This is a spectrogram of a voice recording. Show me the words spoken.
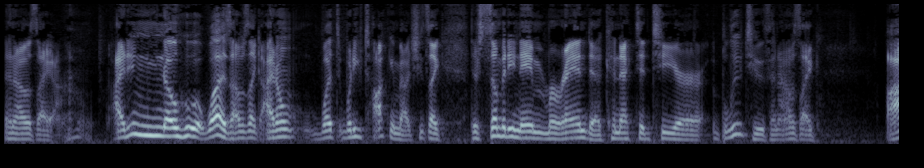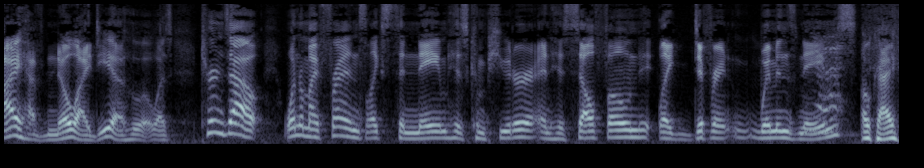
And I was like, "I don't- I didn't know who it was. I was like, I don't. What What are you talking about? She's like, "There's somebody named Miranda connected to your Bluetooth," and I was like. I have no idea who it was. Turns out one of my friends likes to name his computer and his cell phone like different women's names. Okay.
